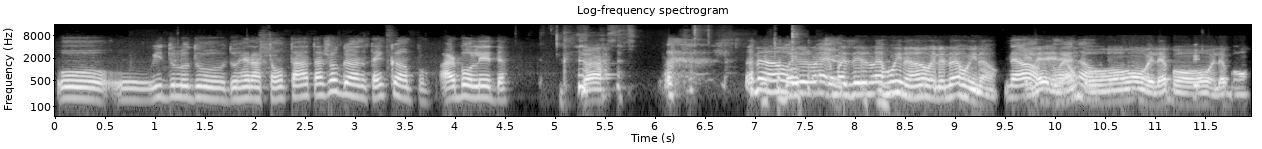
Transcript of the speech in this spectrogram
o, o, ídolo do, do Renatão tá, tá jogando, tá em campo. Arboleda. Já. Não, ele não é, mas ele não é ruim, não. Ele não é ruim, não. Não, ele é, não é, é, um não. bom, ele é bom, ele é bom.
